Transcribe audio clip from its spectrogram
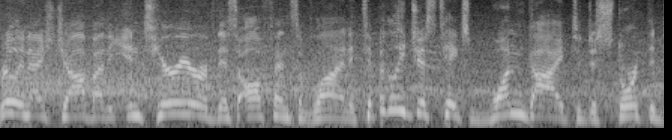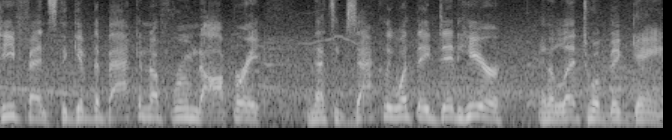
Really nice job by the interior of this offensive line. It typically just takes one guy to distort the defense to give the back enough room to operate, and that's exactly what they did here, and it led to a big gain.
